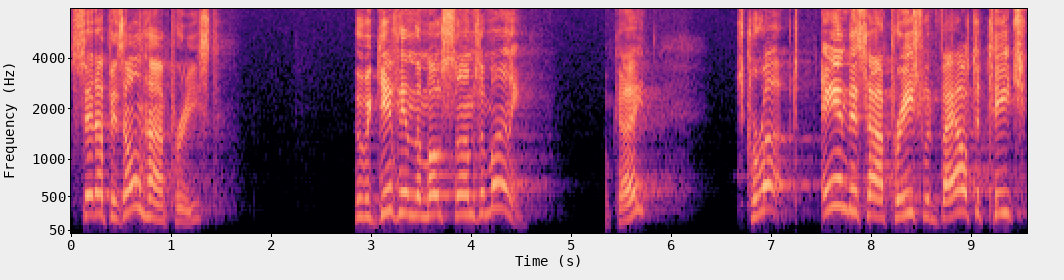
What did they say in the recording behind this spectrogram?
set up his own high priest who would give him the most sums of money. Okay? It's corrupt. And this high priest would vow to teach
